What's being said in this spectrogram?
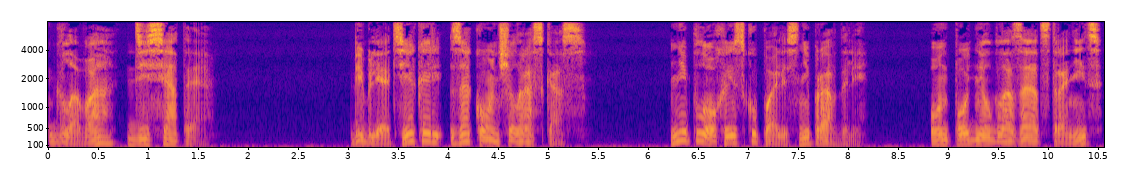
Глава десятая. Библиотекарь закончил рассказ. Неплохо искупались, не правда ли? Он поднял глаза от страниц,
